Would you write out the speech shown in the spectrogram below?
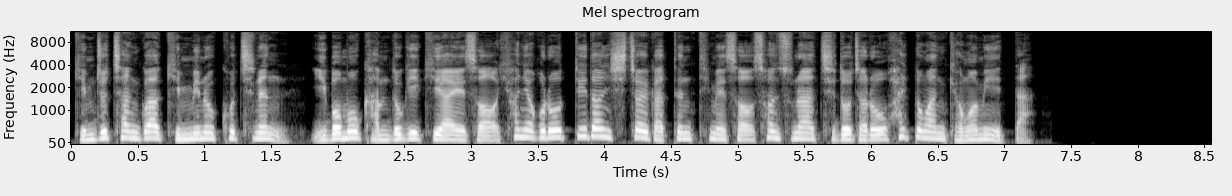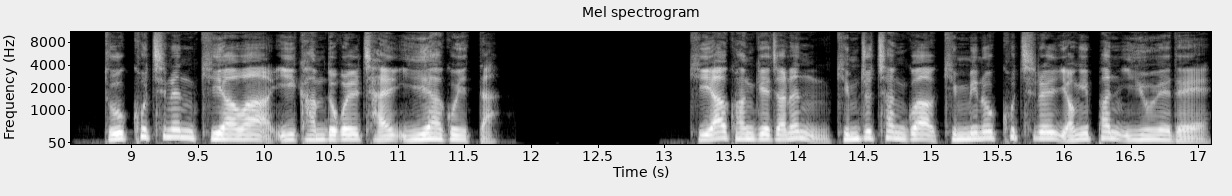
김주찬과 김민우 코치는 이범호 감독이 기아에서 현역으로 뛰던 시절 같은 팀에서 선수나 지도자로 활동한 경험이 있다. 두 코치는 기아와 이 감독을 잘 이해하고 있다. 기아 관계자는 김주찬과 김민우 코치를 영입한 이유에 대해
